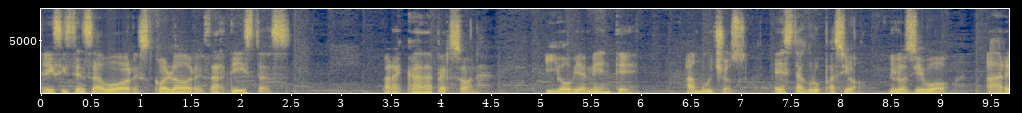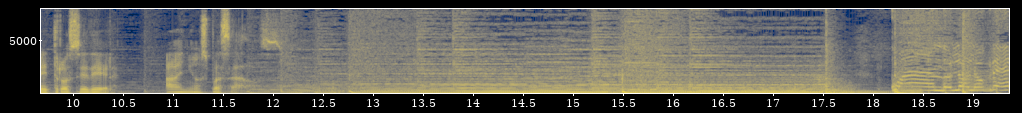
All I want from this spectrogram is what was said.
Existen sabores, colores, artistas para cada persona. Y obviamente, a muchos, esta agrupación los llevó a retroceder años pasados. Cuando lo logré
